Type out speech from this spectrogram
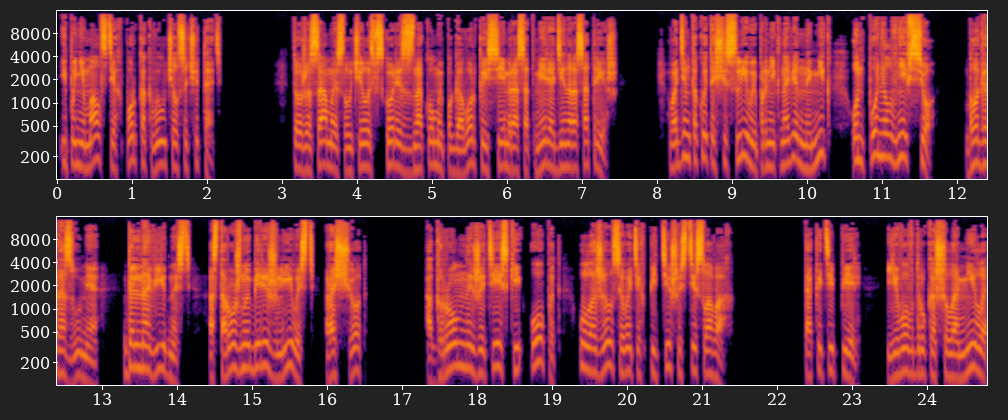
и понимал с тех пор, как выучился читать. То же самое случилось вскоре с знакомой поговоркой «семь раз отмерь, один раз отрежь». В один какой-то счастливый, проникновенный миг он понял в ней все — благоразумие, дальновидность, осторожную бережливость, расчет. Огромный житейский опыт уложился в этих пяти-шести словах. Так и теперь его вдруг ошеломило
